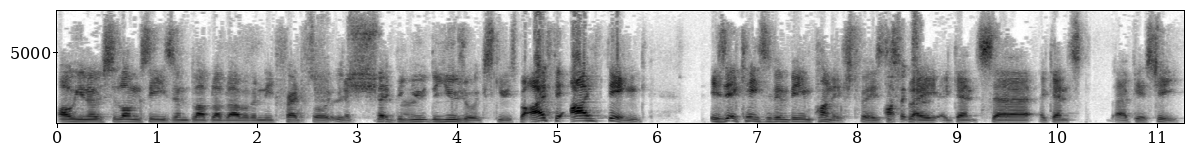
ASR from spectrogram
oh, you know, it's a long season, blah blah blah. We're going to need Fred for you know shit, the, the, the usual excuse. But I think I think is it a case of him being punished for his display so. against uh, against uh, PSG?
